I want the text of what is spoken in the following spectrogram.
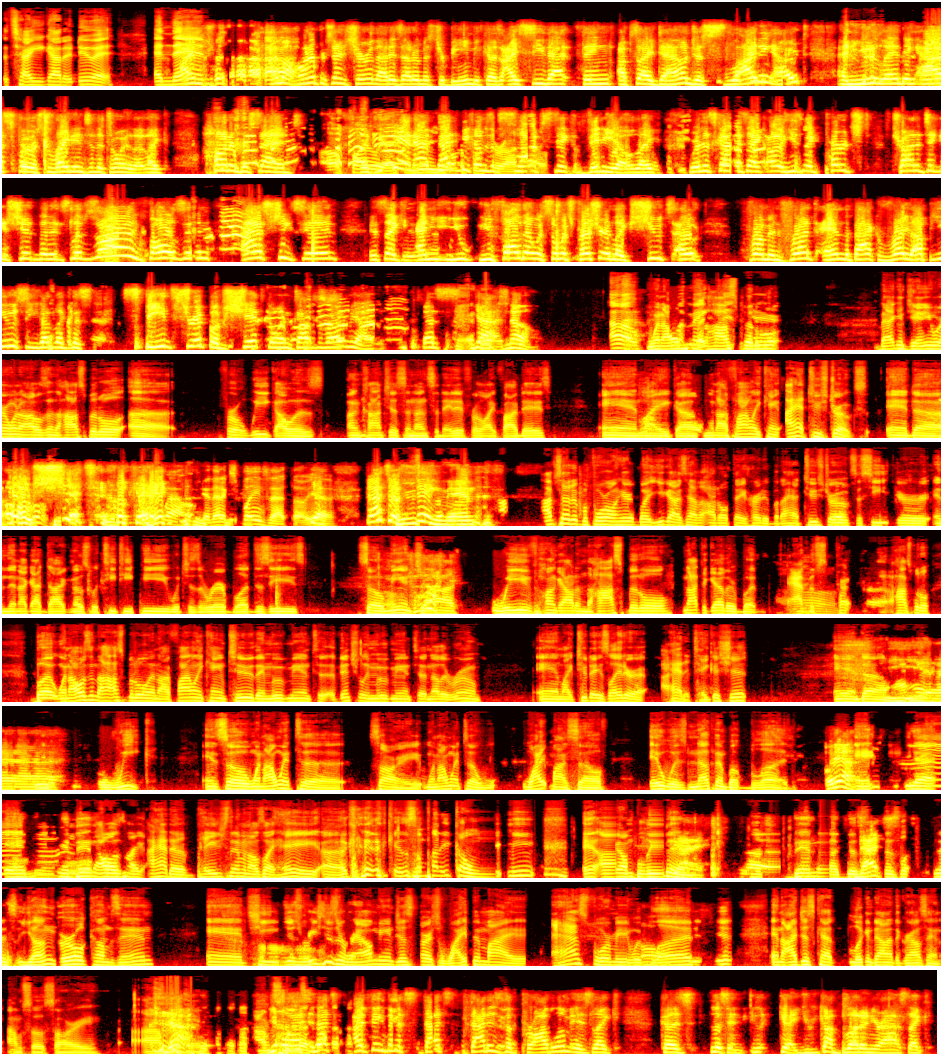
That's how you got to do it. And then I'm hundred percent sure that is out of Mr. Bean because I see that thing upside down just sliding out and you landing ass first right into the toilet. Like hundred percent. Oh, Like finally, you I can't can hear have that becomes a slapstick video, like where this guy's like, oh, he's like perched trying to take a shit, then it slips on, falls in, ass cheeks in. It's like, and you you fall down with so much pressure, it like shoots out from in front and the back right up you. So you got like this speed strip of shit going top to bottom. Yeah, that's yeah, no. oh, when I was in the hospital back in January when I was in the hospital uh for a week I was unconscious and unsedated for like 5 days and like uh when I finally came I had two strokes and uh Oh shit. Okay, Wow. Okay, that explains that though. Yeah. Yeah. that's a thing, man. I've said it before on here but you guys have I don't think heard it but I had two strokes a seizure and then I got diagnosed with TTP which is a rare blood disease so me and fuck. Josh we've hung out in the hospital not together but at the Oh. uh, hospital. But when I was in the hospital and I finally came to, they moved me into eventually moved me into another room. And like two days later, I had to take a shit. And uh, Yeah. a week. And so when I went to sorry, when I went to wipe myself, it was nothing but blood. Oh yeah. And yeah, and and then I was like, I had to page them, and I was like, hey, uh, can, can somebody come with me? And I, I'm bleeding Yeah. uh, then uh, this, That's- this this young girl comes in and she just reaches around me and just starts wiping my ass for me with Oh. blood and shit. And I just kept looking down at the ground saying, "I'm so sorry." I'm Yeah. okay. I'm you know so what? And that's I think that's that's that is the problem is like because listen, yeah, you got blood on your ass. Like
